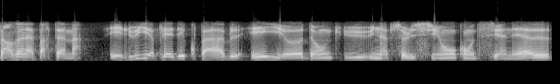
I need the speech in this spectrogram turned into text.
dans un appartement. Et lui, il a plaidé coupable et il a donc eu une absolution conditionnelle.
